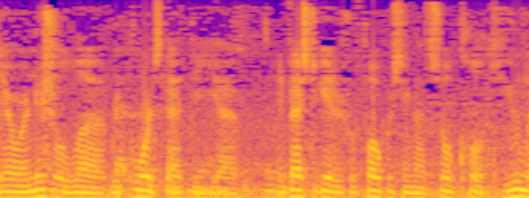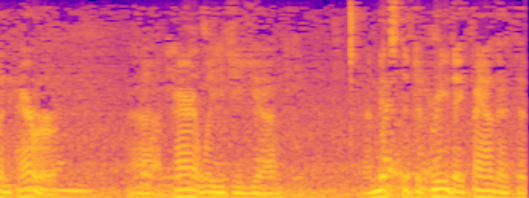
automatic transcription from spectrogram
There were initial uh, reports that the uh, investigators were focusing on so-called human error. Uh, apparently, the uh, Amidst the debris, they found that the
